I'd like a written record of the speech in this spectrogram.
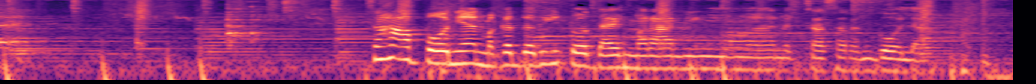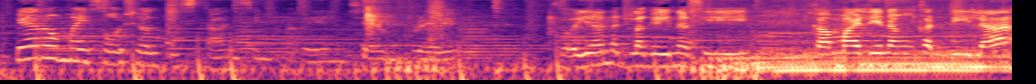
Yan. Sa hapon yan, maganda rito dahil maraming mga nagsasaranggola. Pero may social distancing pa rin, syempre. So ayan, naglagay na si Kamarli ng kandila.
